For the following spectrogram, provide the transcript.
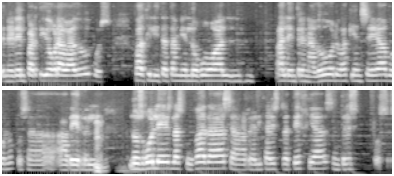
tener el partido grabado, pues facilita también luego al, al entrenador o a quien sea, bueno, pues a, a ver los goles, las jugadas, a realizar estrategias, entonces pues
